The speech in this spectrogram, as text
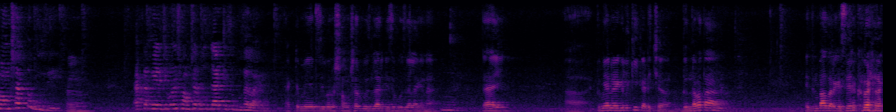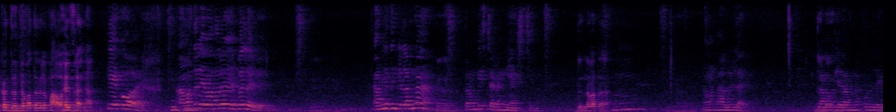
সংসার তো বুঝি। হ্যাঁ। একটা মেয়ের জীবনে সংসার বুঝলে আর কিছু বুঝা লাগে না। একটা মেয়ের জীবনে সংসার বুঝলে আর কিছু বোঝা লাগে না। তাই তুমি আর এগুলো কি কাটিচ্ছ ধন্য পাতা এদিন বাজারে গেছি এরকম একটা ধন্য পাতা বলে পাওয়াই যায় না। কে কয়? আমাদের এ বাজারে এভেলেবেল আমি যেদিন গেলাম না হ্যাঁ। তখন বিশ টাকা নিয়ে আসছি। ধন্য পাতা আমার ভালোই লাগে। রান্না করলে।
